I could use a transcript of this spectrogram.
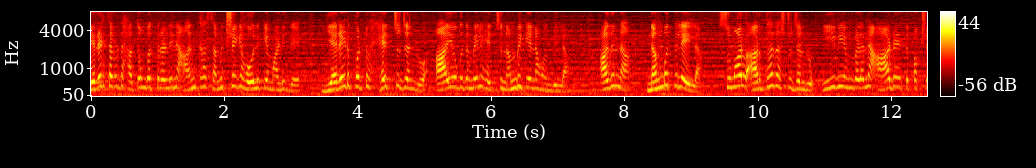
ಎರಡ್ ಸಾವಿರದ ಹತ್ತೊಂಬತ್ತರಲ್ಲಿನ ಅಂಥ ಸಮೀಕ್ಷೆಗೆ ಹೋಲಿಕೆ ಮಾಡಿದ್ರೆ ಎರಡು ಪಟ್ಟು ಹೆಚ್ಚು ಜನರು ಆಯೋಗದ ಮೇಲೆ ಹೆಚ್ಚು ನಂಬಿಕೆಯನ್ನ ಹೊಂದಿಲ್ಲ. ಅದನ್ನ ನಂಬುತ್ತಲೇ ಇಲ್ಲ. ಸುಮಾರು ಅರ್ಧದಷ್ಟು ಜನರು ಇ ವಿ ಎಂಗಳನ್ನ ಆಡಳಿತ ಪಕ್ಷ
